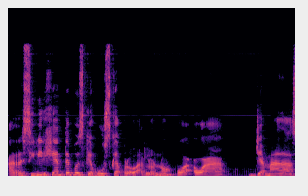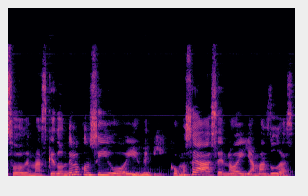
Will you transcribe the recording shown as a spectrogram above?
recibir gente pues que busca probarlo, ¿no? O o a llamadas o demás, que dónde lo consigo y, cómo se hace, ¿no? Y ya más dudas.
